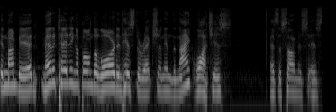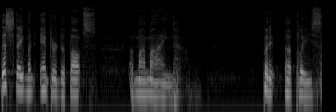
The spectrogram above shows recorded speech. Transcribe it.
in my bed, meditating upon the Lord and His direction in the night watches, as the psalmist says, this statement entered the thoughts of my mind. Put it up, please.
